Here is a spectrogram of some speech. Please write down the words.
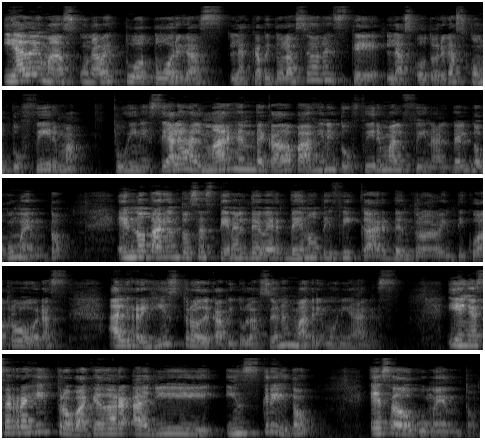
Y además, una vez tú otorgas las capitulaciones, que las otorgas con tu firma, tus iniciales al margen de cada página y tu firma al final del documento, el notario entonces tiene el deber de notificar dentro de 24 horas al registro de capitulaciones matrimoniales y en ese registro va a quedar allí inscrito ese documento.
